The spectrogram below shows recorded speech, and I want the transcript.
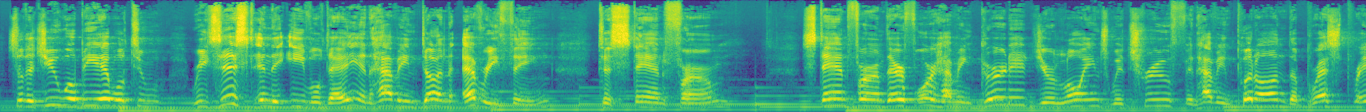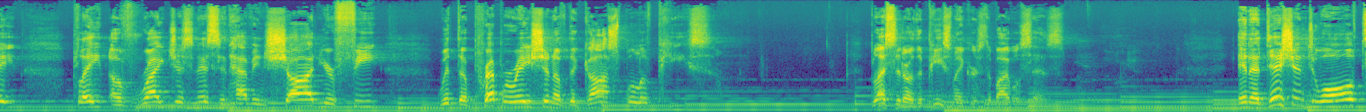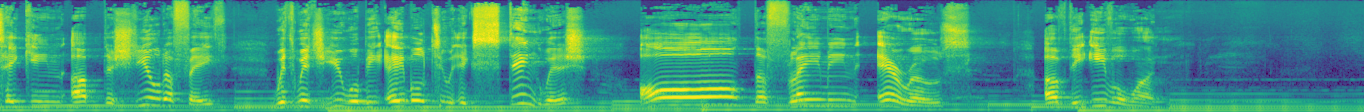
So that you will be able to resist in the evil day and having done everything to stand firm. Stand firm, therefore, having girded your loins with truth and having put on the breastplate plate of righteousness and having shod your feet with the preparation of the gospel of peace. Blessed are the peacemakers, the Bible says. In addition to all, taking up the shield of faith with which you will be able to extinguish all the flaming arrows of the evil one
